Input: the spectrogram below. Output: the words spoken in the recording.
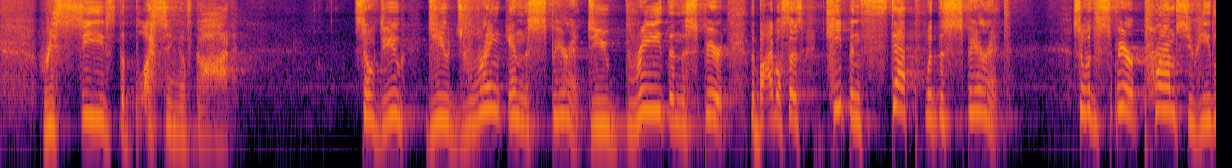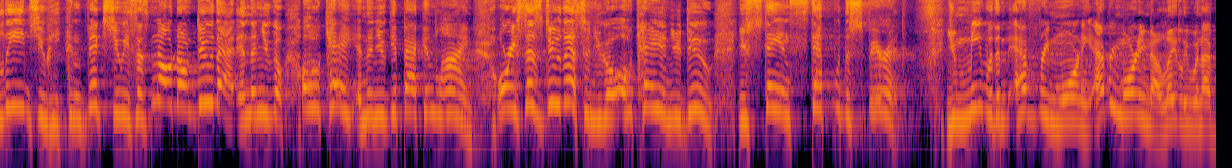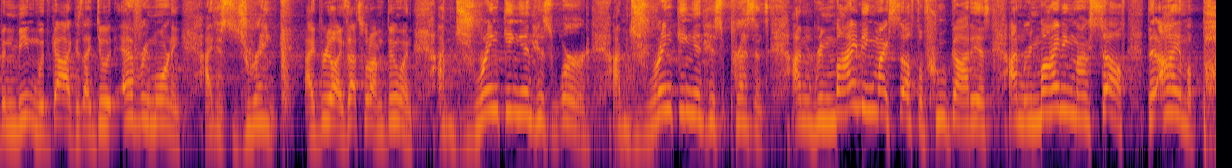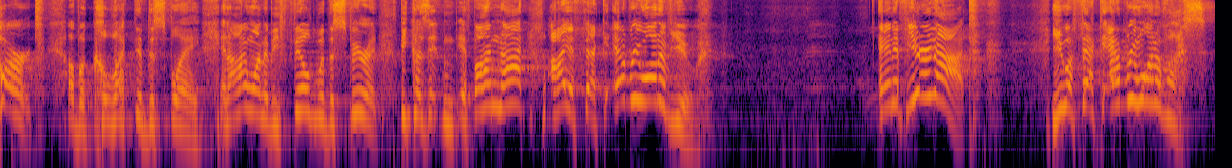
receives the blessing of God. So, do you, do you drink in the Spirit? Do you breathe in the Spirit? The Bible says, keep in step with the Spirit. So the Spirit prompts you, He leads you, He convicts you, He says, No, don't do that. And then you go, Okay, and then you get back in line. Or He says, Do this, and you go, Okay, and you do. You stay in step with the Spirit. You meet with Him every morning. Every morning now, lately, when I've been meeting with God, because I do it every morning, I just drink. I realize that's what I'm doing. I'm drinking in His Word, I'm drinking in His presence. I'm reminding myself of who God is. I'm reminding myself that I am a part of a collective display, and I want to be filled with the Spirit because it, if I'm not, I affect every one of you. And if you're not, you affect every one of us.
